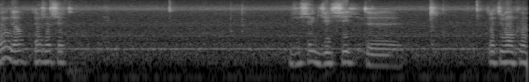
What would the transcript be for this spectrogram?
J'aime bien. Tiens j'achète. J'achète, j'achète. euh. Toi tu vends quoi?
